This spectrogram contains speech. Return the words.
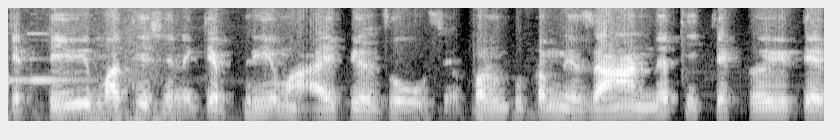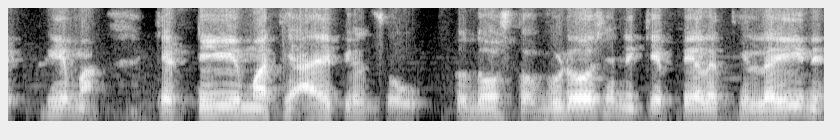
કે ટીવીમાંથી છે ને કે ફ્રીમાં આઈપીએલ જોવું છે. પરંતુ તમને જાણ નથી કે કઈ રીતે ફ્રીમાં કે ટીવીમાંથી આઈપીએલ જોવું. તો દોસ્તો, વીડિયો છે ને કે પહેલેથી લઈને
